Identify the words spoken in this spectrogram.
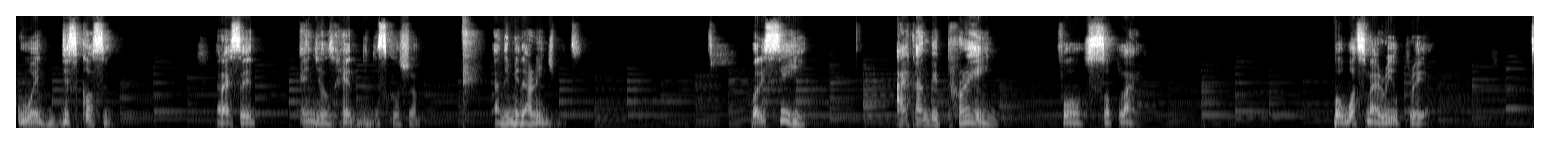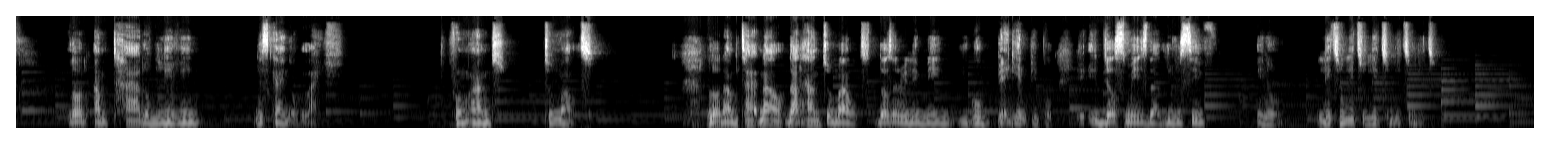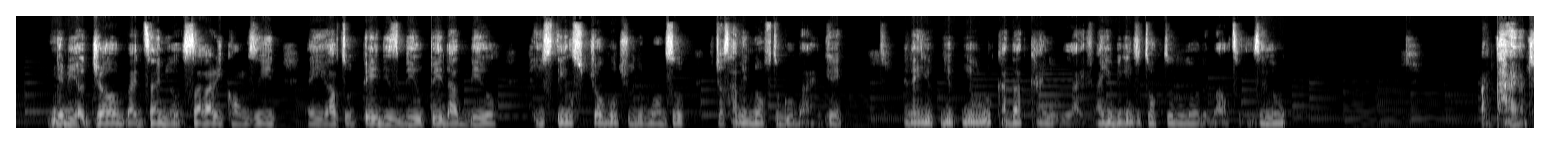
we were discussing and I said, angels heard the discussion and they made arrangements. But you see, I can be praying for supply. But what's my real prayer? Lord, I'm tired of living this kind of life from hand to mouth. Lord, I'm tired. Now, that hand to mouth doesn't really mean you go begging people. It, it just means that you receive, you know, little, little, little, little, little maybe your job, by the time your salary comes in and you have to pay this bill, pay that bill, you still struggle through the month. So just have enough to go by, okay? And then you, you, you look at that kind of life and you begin to talk to the Lord about it and say, Lord, I'm tired.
